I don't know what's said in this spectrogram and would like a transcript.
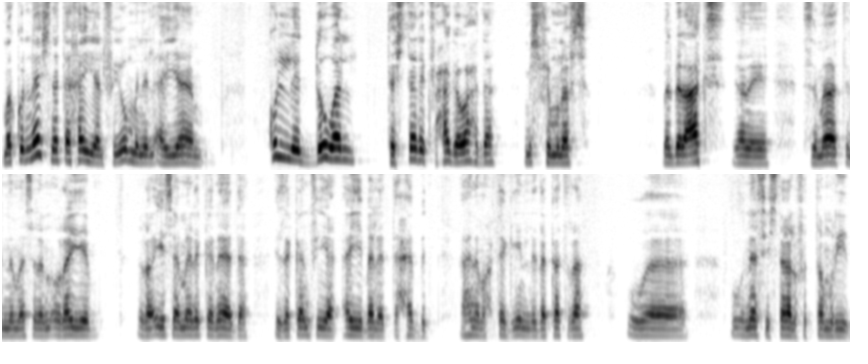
ما كناش نتخيل في يوم من الأيام كل الدول تشترك في حاجة واحدة مش في منافسة بل بالعكس يعني سمعت إن مثلا قريب رئيس أمريكا نادى إذا كان في أي بلد تحب إحنا محتاجين لدكاترة و... وناس يشتغلوا في التمريض.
